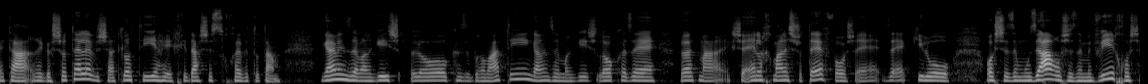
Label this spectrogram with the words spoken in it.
את הרגשות האלה, ושאת לא תהיי היחידה שסוחבת אותם. גם אם זה מרגיש לא כזה דרמטי, גם אם זה מרגיש לא כזה, לא יודעת מה, שאין לך מה לשתף, או שזה כאילו, או שזה מוזר, או שזה מביך, או ש...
